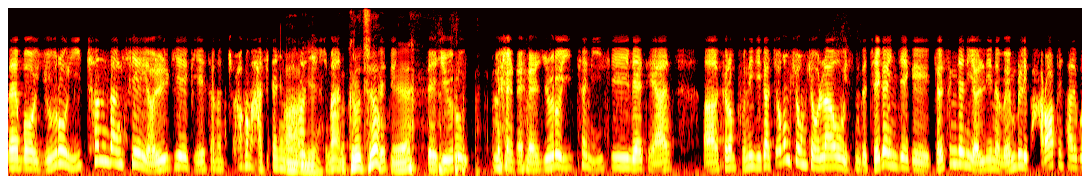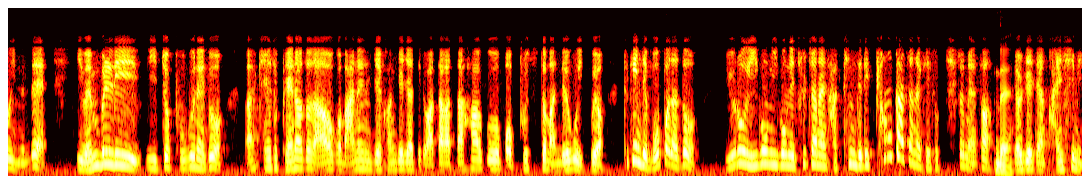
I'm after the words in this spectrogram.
네, 뭐 유로 2000 당시의 열기에 비해서는 조금 아직까지는 떨어지지만 예. 그렇죠. 그래도 예. 네, 유로 네 네 네 유로 2020에 대한 아, 그런 분위기가 조금 조금씩 올라오고 있습니다. 제가 이제 그 결승전이 열리는 웸블리 바로 앞에 살고 있는데 이 웸블리 이쪽 부근에도 아, 계속 배너도 나오고 많은 이제 관계자들이 왔다 갔다 하고 뭐 부스도 만들고 있고요. 특히 이제 무엇보다도 유로 2020에 출전한 각 팀들이 평가전을 계속 치르면서 네. 여기에 대한 관심이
